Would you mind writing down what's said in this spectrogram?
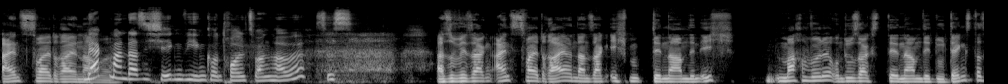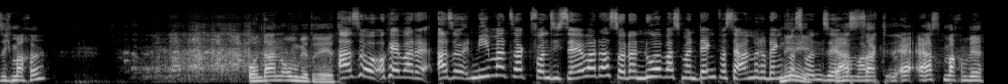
Eins, zwei, drei Name. Merkt man, dass ich irgendwie einen Kontrollzwang habe? Also wir sagen eins, zwei, drei und dann sag ich den Namen, den ich machen würde und du sagst den Namen, den du denkst, dass ich mache. Und dann umgedreht. also okay, warte. Also niemand sagt von sich selber das, sondern nur was man denkt, was der andere denkt, was man selber erst macht. sagt, er- erst machen wir,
